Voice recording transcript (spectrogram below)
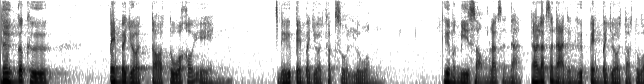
หนึ่งก็คือเป็นประโยชน์ต่อตัวเขาเอง หรือเป็นประโยชน์กับส่วนรวม คือมันมีสองลักษณะแล้วลักษณะหนึ่งคือเป็นประโยชน์ต่อตัว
